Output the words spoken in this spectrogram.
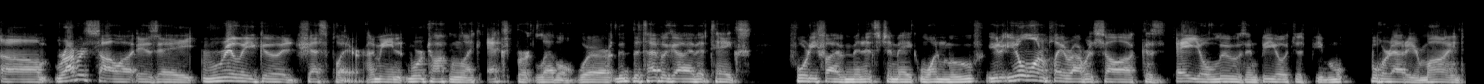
Um, Robert Saleh is a really good chess player. I mean, we're talking like expert level, where the, the type of guy that takes 45 minutes to make one move. You, you don't want to play Robert Saleh because A, you'll lose, and B, you'll just be bored out of your mind.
